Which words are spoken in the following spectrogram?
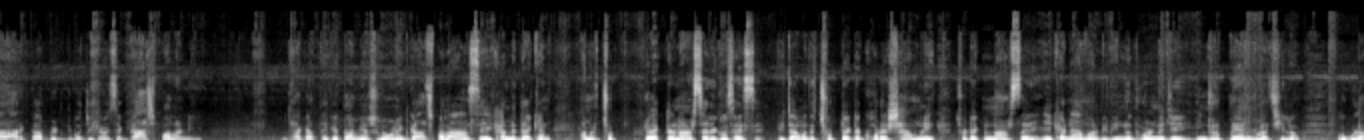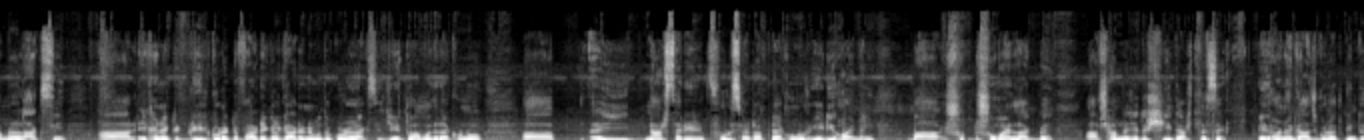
আর আরেকটা আপডেট দিব, যেটা হচ্ছে গাছপালা নিয়ে। ঢাকা থেকে তো আমি আসলে অনেক গাছপালা আনছি, এখানে দেখেন, আমরা ছোট্ট একটা নার্সারি গোছাইছে। এটা আমাদের ছোট্ট একটা ঘরের সামনেই ছোট একটা নার্সারি। এখানে আমার বিভিন্ন ধরনের যে ইনডোর প্ল্যান্টগুলো ছিল, ওগুলো আমরা রাখছি। আর এখানে একটা গ্রিল করে একটা ভার্টিক্যাল গার্ডেনের মতো করে রাখছি। যেহেতু আমাদের এখনও এই নার্সারির ফুল সেট আপটা এখনও রেডি হয় নাই, বা সময় লাগবে। আর সামনে যেহেতু শীত আসতেছে এই ধরনের গাছগুলো কিন্তু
